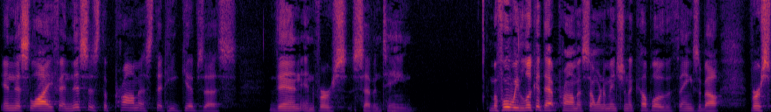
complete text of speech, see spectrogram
in this life. And this is the promise that He gives us then in verse 17. Before we look at that promise, I want to mention a couple of the things about verse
